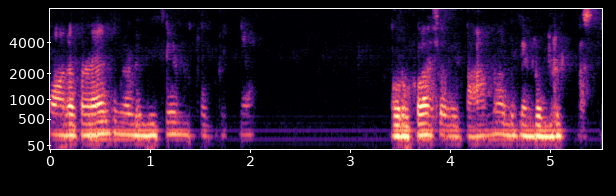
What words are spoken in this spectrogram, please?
mau ada penilaian tinggal dibikin rubriknya guru kelas lebih paham lah bikin rubrik pasti.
